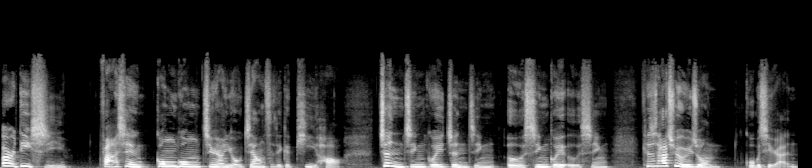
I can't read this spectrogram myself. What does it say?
二弟媳发现公公竟然有这样子的一个癖好，震惊归震惊，恶心归恶心。可是他却有一种果不其然，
